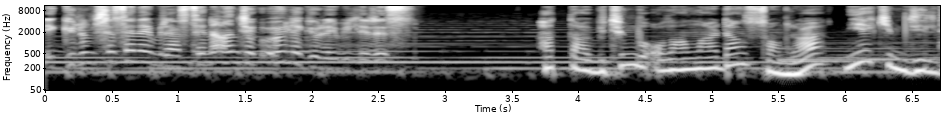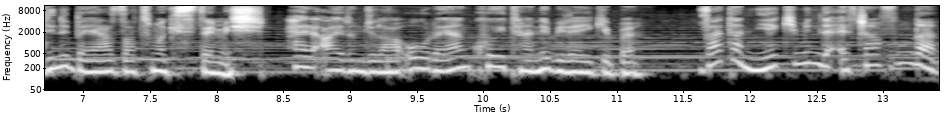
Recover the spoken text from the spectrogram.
E gülümsesene biraz seni ancak öyle görebiliriz. Hatta bütün bu olanlardan sonra niye kim cildini beyazlatmak istemiş. Her ayrımcılığa uğrayan koyu tenli birey gibi. Zaten niye kimin de etrafında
